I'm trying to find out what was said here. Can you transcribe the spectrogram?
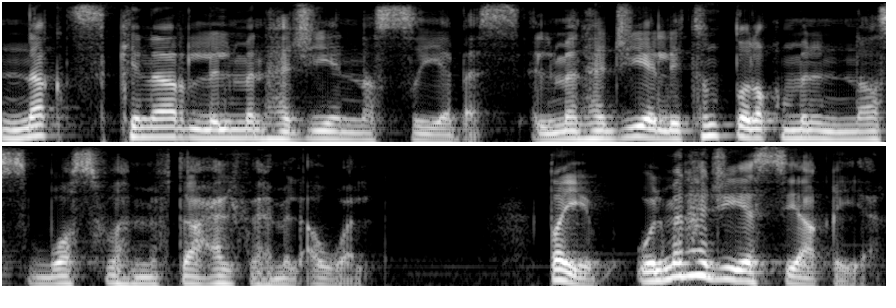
نقد سكينر للمنهجية النصية بس. المنهجية اللي تنطلق من النص بوصفه مفتاح الفهم الأول. طيب والمنهجية السياقية؟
